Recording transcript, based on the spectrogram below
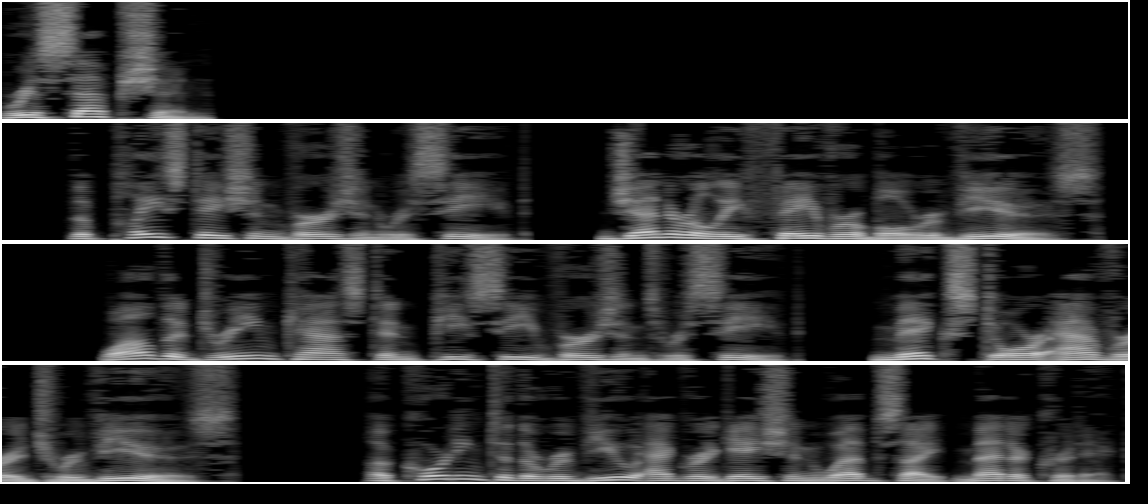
Reception The PlayStation version received generally favorable reviews, while the Dreamcast and PC versions received mixed or average reviews, according to the review aggregation website Metacritic.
